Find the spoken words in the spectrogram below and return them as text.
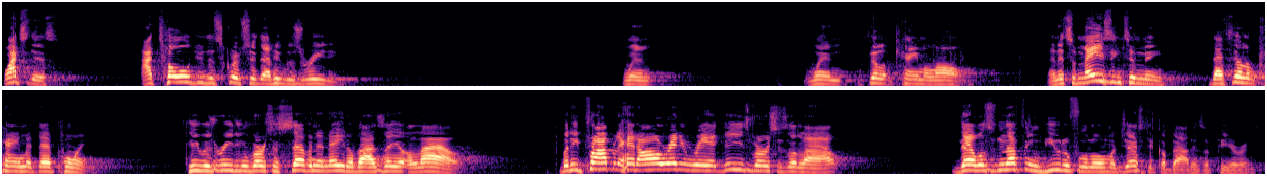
Watch this. I told you the scripture that he was reading when, when Philip came along. And it's amazing to me that Philip came at that point. He was reading verses 7 and 8 of Isaiah aloud. But he probably had already read these verses aloud. There was nothing beautiful or majestic about his appearance,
